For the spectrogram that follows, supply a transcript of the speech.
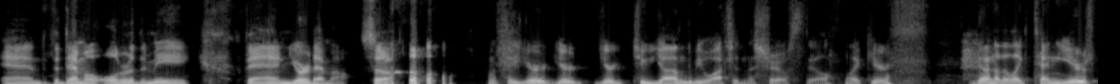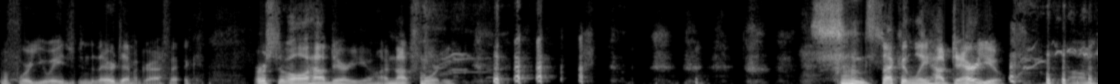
and the demo older than me than your demo. So So you're you're you're too young to be watching this show still. Like you're you got another like 10 years before you age into their demographic. First of all, how dare you? I'm not 40. Secondly, how dare you? Um,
